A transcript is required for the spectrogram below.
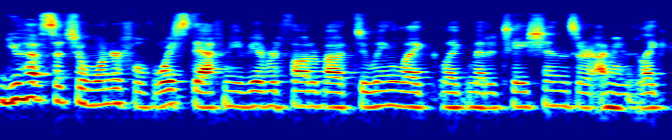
you have such a wonderful voice, Daphne. Have you ever thought about doing like like meditations, or I mean, like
